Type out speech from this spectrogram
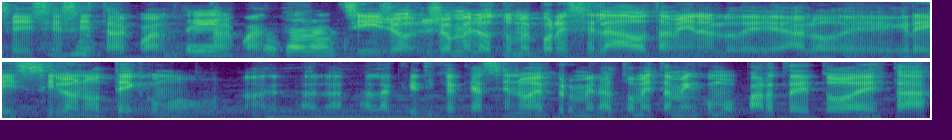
Sí, sí, sí, tal cual, Sí, tal cual. totalmente. Sí, yo, yo me lo tomé por ese lado también a lo de, a lo de Grace, sí lo noté como a, a la, a la crítica que hace Noé, pero me la tomé también como parte de toda esta,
